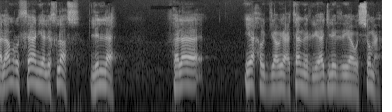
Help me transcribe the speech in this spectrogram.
الأمر الثاني الإخلاص لله فلا يحج أو يعتمر لأجل الرياء والسمعة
